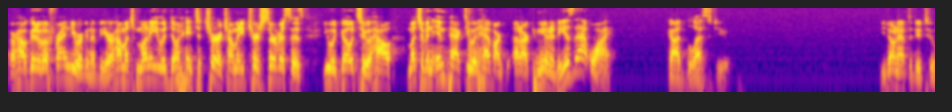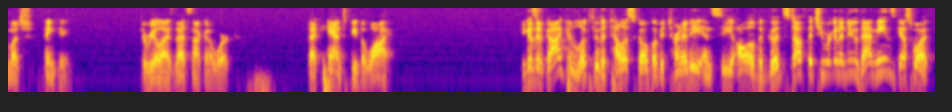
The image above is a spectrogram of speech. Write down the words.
Or how good of a friend you were going to be? Or how much money you would donate to church? How many church services you would go to, how much of an impact you would have on our community. Is that why God blessed you? You don't have to do too much thinking to realize that's not going to work. That can't be the why. Because if God could look through the telescope of eternity and see all of the good stuff that you were going to do, that means, guess what?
